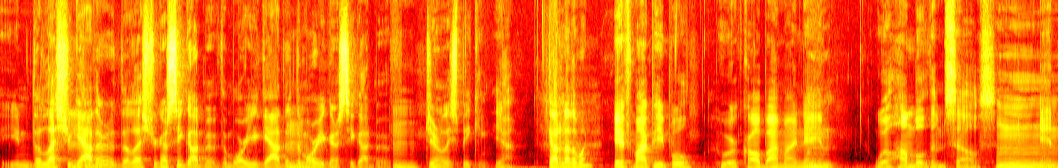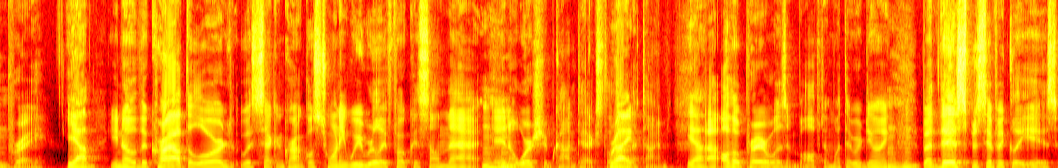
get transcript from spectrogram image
you know, the less you Mm. gather, the less you're going to see God move. The more you gather, the more you're going to see God move, Mm. generally speaking. Yeah. Got another one? If my people who are called by my name will humble themselves and pray. Yeah. You know, the cry out the Lord with Second Chronicles 20, we really focus on that in a worship context a lot of the time. Yeah. Uh, although prayer was involved in what they were doing. But this specifically is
